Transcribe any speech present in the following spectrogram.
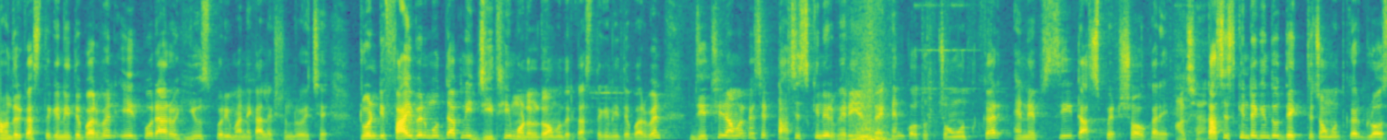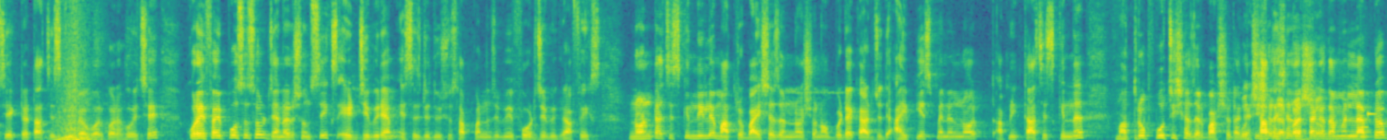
আমাদের কাছ থেকে নিতে পারবেন। এরপরে আরও হিউজ পরিমাণে কালেকশন রয়েছে। টোয়েন্টি ফাইভের মধ্যে আপনি জি থ্রি মডেলটাও আমাদের কাছ থেকে নিতে পারবেন। জি থ্রির আমার কাছে টাচ স্ক্রিনের ভেরিয়েন্ট দেখেন কত চমৎকার এনএফসি টাচপ্যাড সহকারে। আচ্ছা। টাচ স্ক্রিনটা কিন্তু দেখতে চমৎকার গ্লসি একটা টাচ স্ক্রিন ব্যবহার করা হয়েছে। Core i five processor generation six eight GB RAM SSD দুশো ছাপ্পান্ন GB four GB graphics non touch screen নিলে মাত্র বাইশ হাজার নয়শো নব্বই টাকা আর যদি আইপিএস প্যানেল নট আপনি টাচ স্ক্রিন নেন মাত্র পঁচিশ হাজার পাঁচশো টাকা। সাতাশ হাজার টাকা দামের ল্যাপটপ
